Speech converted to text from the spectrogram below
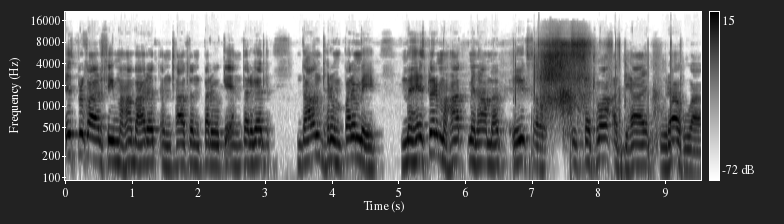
इस प्रकार से महाभारत अनुशासन पर्व के अंतर्गत दान धर्म पर्व में महेश्वर महात्म्य नामक एक सौ इकसठवां अध्याय पूरा हुआ।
